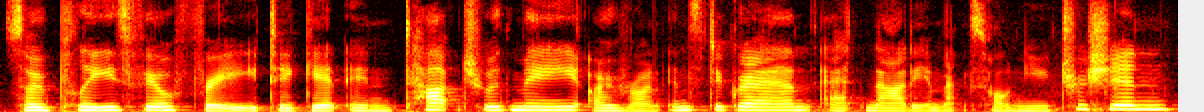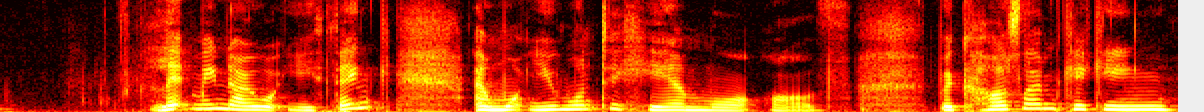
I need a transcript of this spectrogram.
So please feel free to get in touch with me over on Instagram at Nadia Maxwell Nutrition. Let me know what you think and what you want to hear more of. Because I'm kicking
